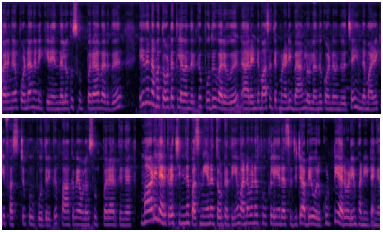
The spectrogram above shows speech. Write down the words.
பாருங்கள் பொன்னாங்க நிற்கிறேன் எந்த அளவுக்கு சூப்பராக வருது. இது நம்ம தோட்டத்தில் வந்திருக்கு புது வரவு. நான் ரெண்டு மாதத்துக்கு முன்னாடி பெங்களூர்லேருந்து கொண்டு வந்து வச்சேன். இந்த மழைக்கு ஃபஸ்ட்டு பூ பூத்திருக்கு. பார்க்கவே அவ்வளோ சூப்பராக இருக்குங்க. மாடியில் இருக்கிற சின்ன பசுமையான தோட்டத்தையும் வண்ண வண்ண பூக்களையும் ரசிச்சுட்டு அப்படியே ஒரு குட்டி அறுவடையும் பண்ணிட்டேங்க.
